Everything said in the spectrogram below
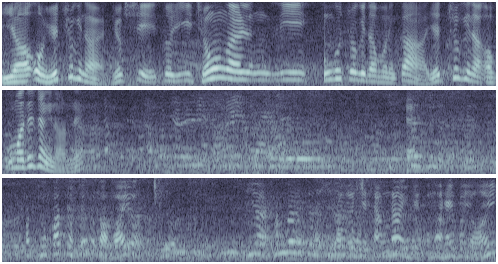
이야 어 예초기 날. 역시 또 이 정원관리 공구 쪽이다 보니까 예초기 날어 꼬마 대장이 나왔네 두 갖다 써도 가봐요. 이야, 한 번쯤 나 이제 당나 이제 그만해보요.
